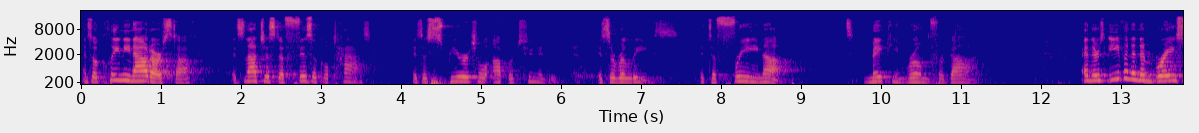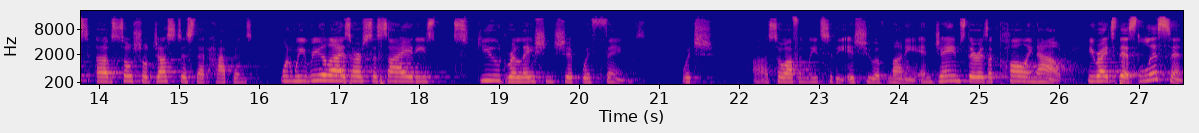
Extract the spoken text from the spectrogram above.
And so, cleaning out our stuff, it's not just a physical task, it's a spiritual opportunity. It's a release, it's a freeing up, it's making room for God. And there's even an embrace of social justice that happens when we realize our society's skewed relationship with things, which uh, so often leads to the issue of money. In James, there is a calling out. He writes this Listen,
